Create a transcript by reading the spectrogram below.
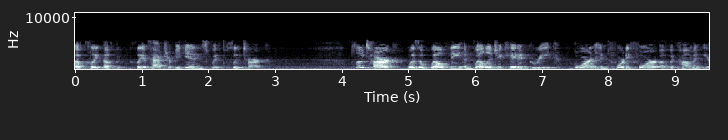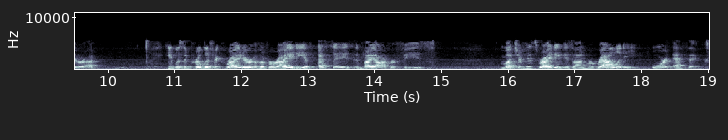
of, Cle- of Cleopatra begins with Plutarch. Plutarch was a wealthy and well-educated Greek born in 44 of the Common Era. He was a prolific writer of a variety of essays and biographies. Much of his writing is on morality or ethics,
